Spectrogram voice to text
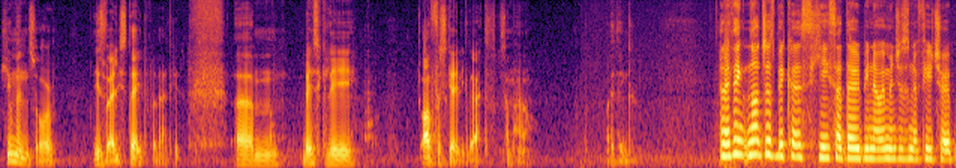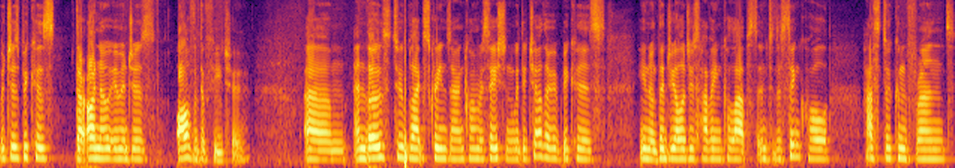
humans or Israeli state for that case. Um, basically obfuscating that somehow, I think. And I think not just because he said there would be no images in the future, but just because there are no images of the future. Um, and those two black screens are in conversation with each other because, you know, the geologist having collapsed into the sinkhole has to confront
